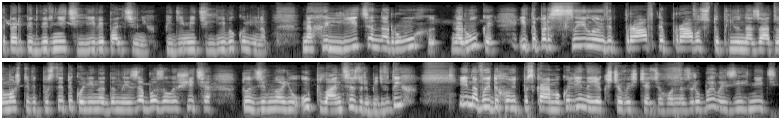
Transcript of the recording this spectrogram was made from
Тепер підверніть ліві пальці ніг, підійміть ліве коліно, нахиліться на, рух, на руки і тепер силою відправте праву ступню назад. Ви можете відпустити коліна донизу або залишіться тут зі мною у планці. Зробіть вдих. І на видиху відпускаємо коліна. Якщо ви ще цього не зробили, зігніть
